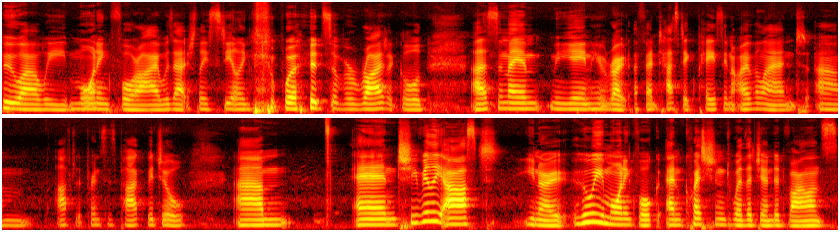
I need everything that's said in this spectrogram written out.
who are we mourning for, I was actually stealing the words of a writer called uh, Soumaya Moulyine, who wrote a fantastic piece in Overland um, after the Princes Park Vigil. Um, and she really asked, you know, who are you mourning for, and questioned whether gendered violence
